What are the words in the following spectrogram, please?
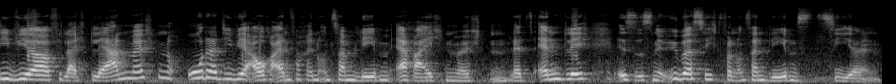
die wir vielleicht lernen möchten oder die wir auch einfach in unserem Leben erreichen möchten. Letztendlich ist es eine Übersicht von unseren Lebenszielen.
